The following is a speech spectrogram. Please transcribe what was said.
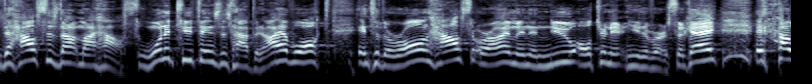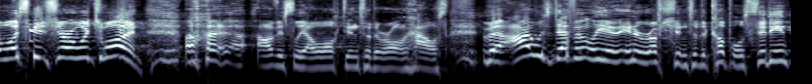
The house is not my house. One of two things has happened. I have walked into the wrong house or I'm in a new alternate universe, okay? And I wasn't sure which one. Uh, obviously, I walked into the wrong house, but I was definitely an interruption to the couple sitting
